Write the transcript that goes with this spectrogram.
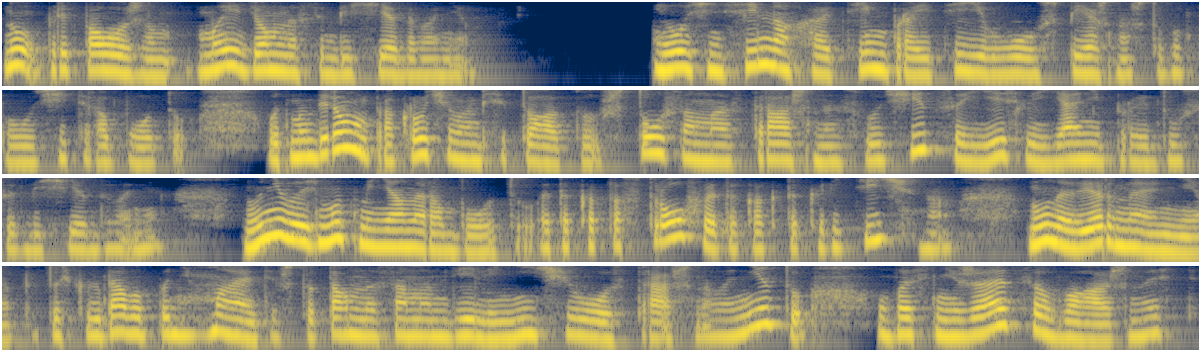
Ну, предположим, мы идем на собеседование и очень сильно хотим пройти его успешно, чтобы получить работу. Вот мы берем и прокручиваем ситуацию, что самое страшное случится, если я не пройду собеседование. Ну, не возьмут меня на работу. Это катастрофа, это как-то критично? Ну, наверное, нет. То есть, когда вы понимаете, что там на самом деле ничего страшного нету, у вас снижается важность,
